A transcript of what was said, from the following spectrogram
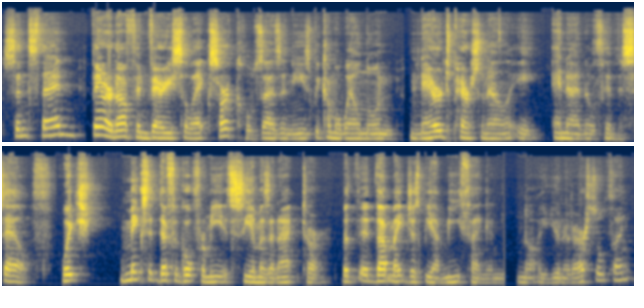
since then. Fair enough in very select circles, as in he's become a well known nerd personality in and of himself, which makes it difficult for me to see him as an actor. But th- that might just be a me thing and not a universal thing.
